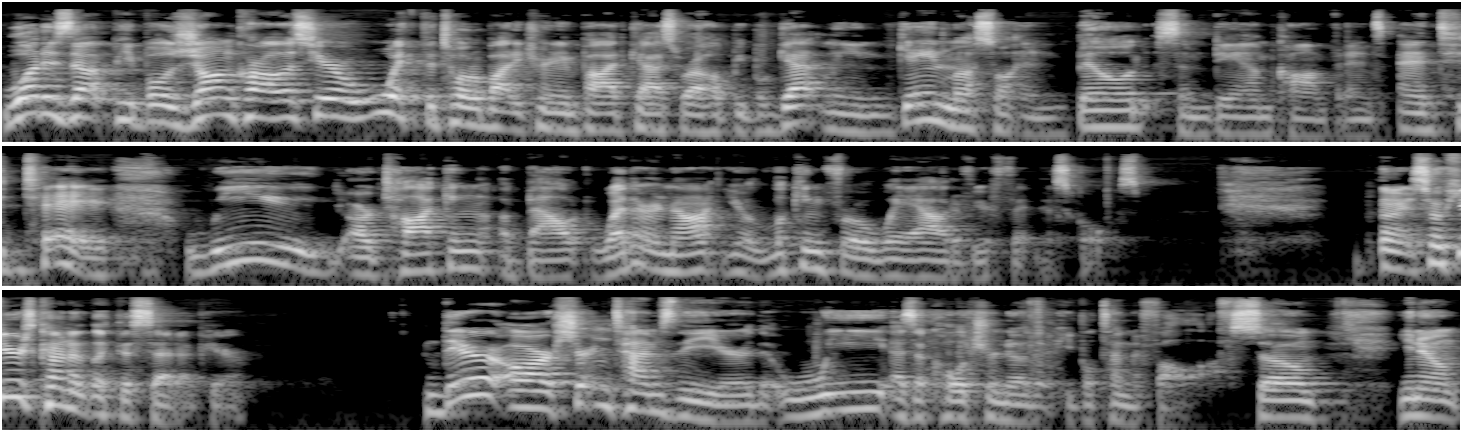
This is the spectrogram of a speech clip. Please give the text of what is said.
What is up, people? Jean Carlos here with the Total Body Training Podcast, where I help people get lean, gain muscle, and build some damn confidence. And today we are talking about whether or not you're looking for a way out of your fitness goals. All right, so here's kind of like the setup here. There are certain times of the year that we as a culture know that people tend to fall off. So, you know,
